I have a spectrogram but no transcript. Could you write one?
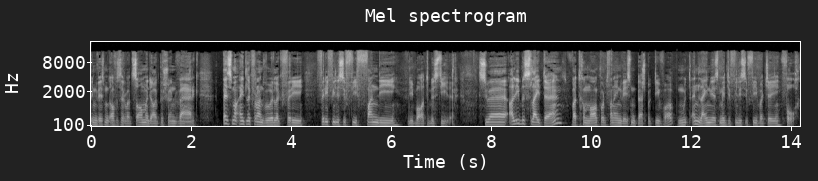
Investment Officer wat saam met daai persoon werk, is maar eintlik verantwoordelik vir die vir die filosofie van die die batebestuurder. So al die besluite wat gemaak word van 'n investment perspektief af, moet in lyn wees met die filosofie wat jy volg.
